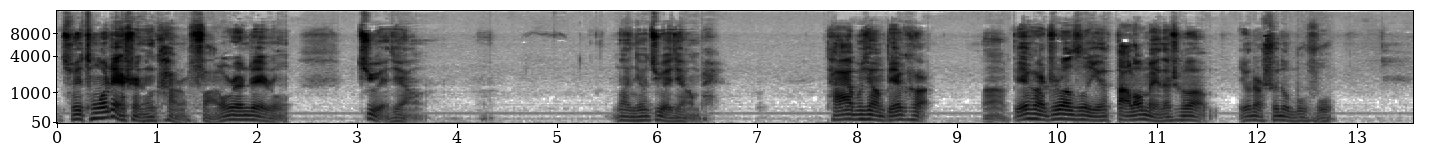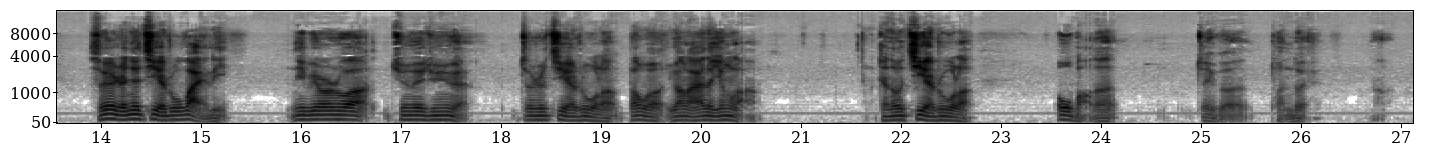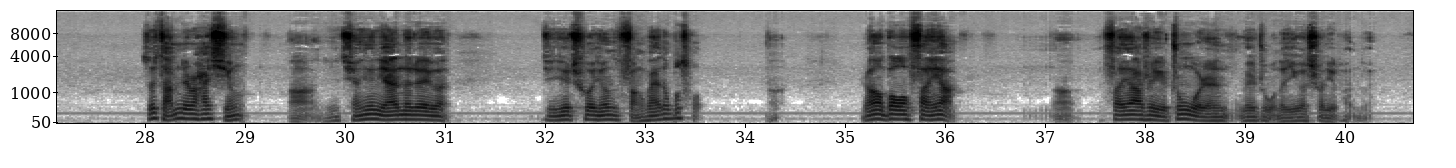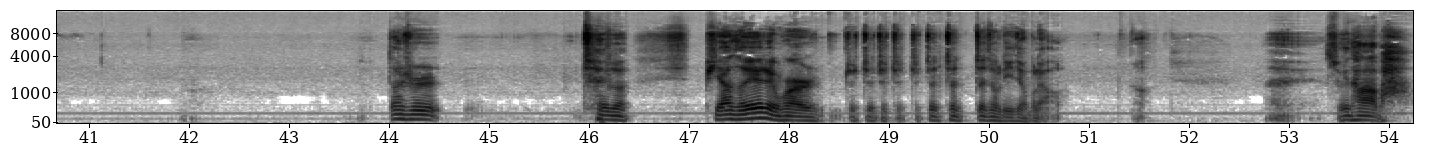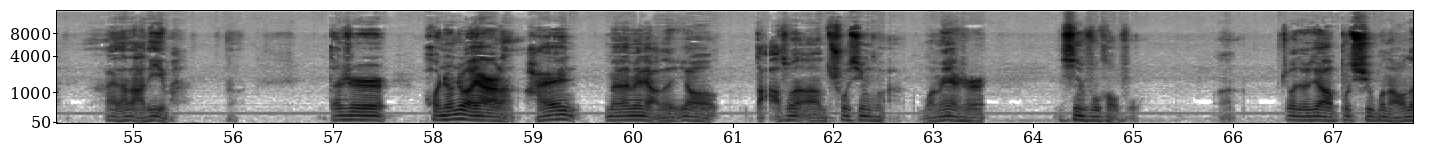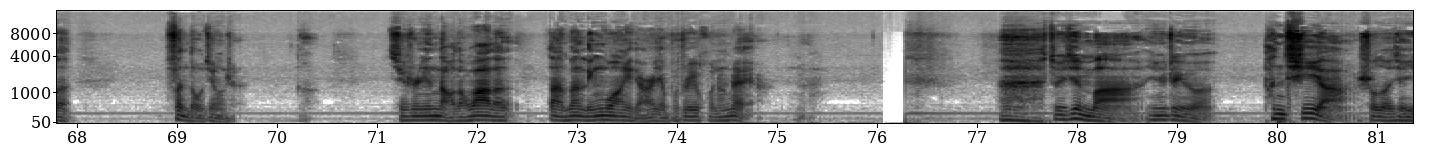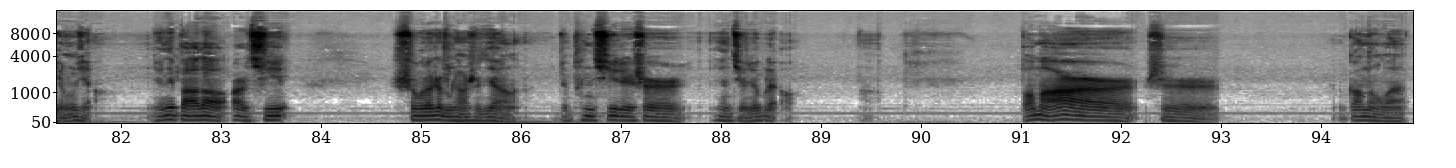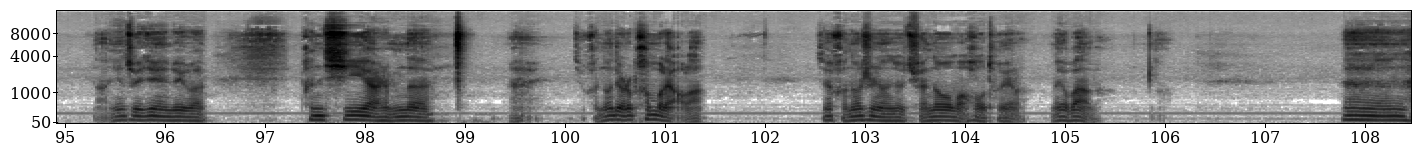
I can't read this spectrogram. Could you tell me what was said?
所以通过这事能看出法国人这种倔强。那你就倔强呗，他还不像别克，啊，别克知道自己大老美的车有点水土不服，所以人家借助外力，你比如说君威、君越，就是借助了，包括原来的英朗，这都借助了欧宝的这个团队，啊，所以咱们这边还行，啊，前些年的这个这些车型反馈都不错。然后包括泛亚，啊，泛亚是以中国人为主的一个设计团队，但是这个 PSA 这块儿，这这这这这这这这就理解不了了，啊，哎，随他吧，爱咋咋地吧，啊，但是换成这样了，还没完没了的要打算啊出新款，我们也是。心服口服，啊，这就叫不屈不挠的奋斗精神，啊，其实您脑袋瓜子但凡灵光一点，也不至于混成这样。哎，最近吧，因为这个喷漆啊受到一些影响，因为那霸道二七收了这么长时间了，这喷漆这事儿现在解决不了，啊，宝马二是。刚弄完，啊，因为最近这个喷漆啊什么的，哎，就很多地儿都喷不了了，所以很多事情就全都往后推了，没有办法。嗯，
